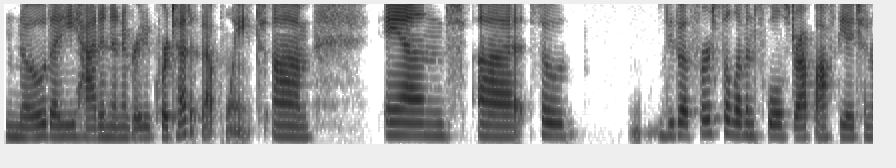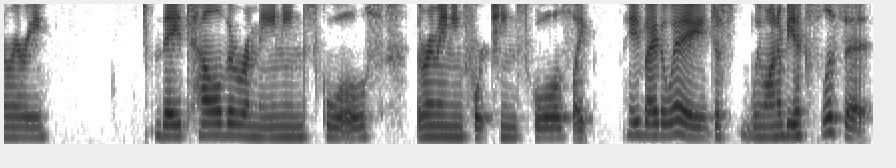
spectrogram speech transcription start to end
know that he had an integrated quartet at that point. Um, and uh, so the, first 11 schools drop off the itinerary. They tell the remaining schools, the remaining 14 schools, like, hey, by the way, just we want to be explicit.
